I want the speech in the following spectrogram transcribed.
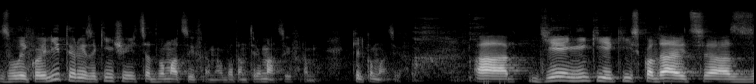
з великої літери, закінчується двома цифрами або там трьома цифрами, кількома цифрами. А є ніки, які складаються з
